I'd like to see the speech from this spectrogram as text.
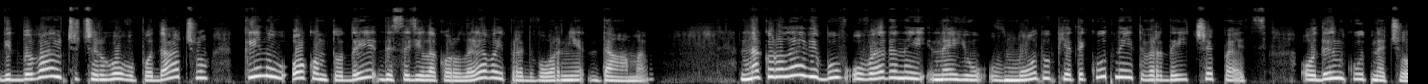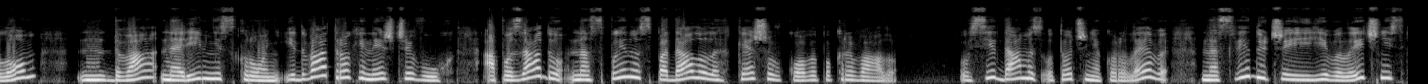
відбиваючи чергову подачу, кинув оком туди, де сиділа королева і придворні дами. На королеві був уведений нею в моду п'ятикутний твердий чепець, один кут на чолом, два на рівні скронь і два трохи нижче вух, а позаду на спину спадало легке шовкове покривало. Усі дами з оточення королеви, наслідуючи її величність,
